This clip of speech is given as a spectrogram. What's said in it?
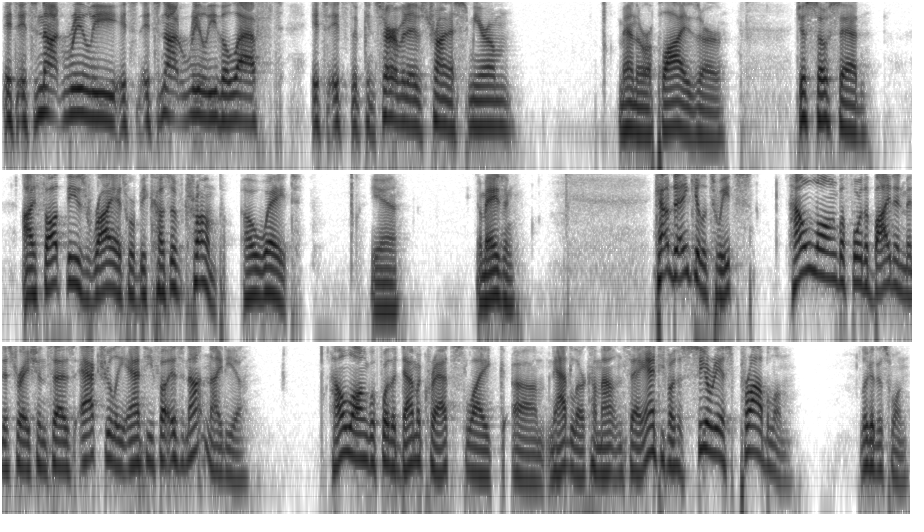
It's it's not really it's it's not really the left. It's it's the conservatives trying to smear them. Man, the replies are just so sad. I thought these riots were because of Trump. Oh wait, yeah, amazing. Count Dankula tweets: How long before the Biden administration says actually Antifa is not an idea? How long before the Democrats like um, Nadler come out and say Antifa is a serious problem? Look at this one.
